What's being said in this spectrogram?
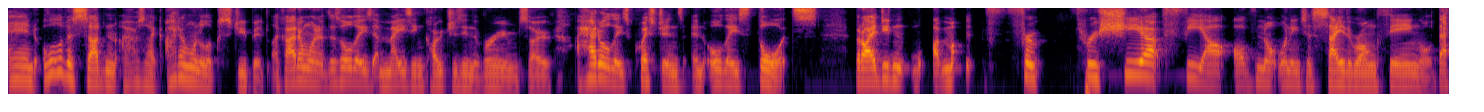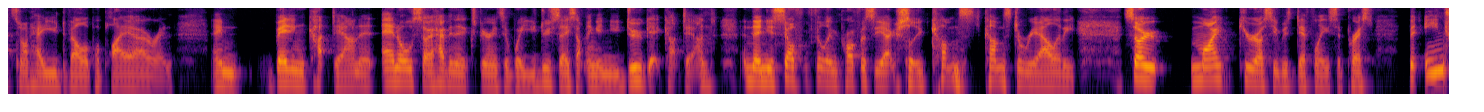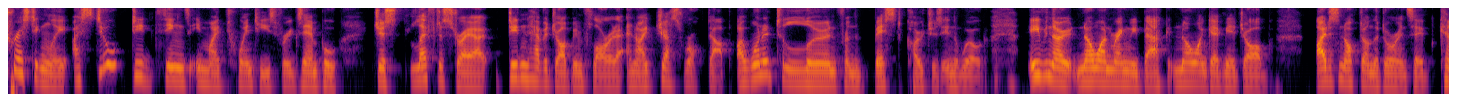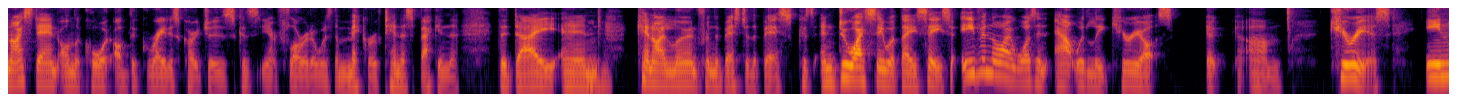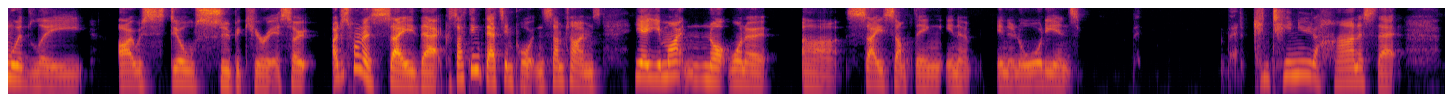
and all of a sudden I was like I don't want to look stupid like I don't want to there's all these amazing coaches in the room so I had all these questions and all these thoughts but I didn't um, from through sheer fear of not wanting to say the wrong thing or that's not how you develop a player and and betting cut down and, and also having the experience of where you do say something and you do get cut down and then your self-fulfilling prophecy actually comes comes to reality so my curiosity was definitely suppressed but interestingly i still did things in my 20s for example just left Australia, didn't have a job in Florida, and I just rocked up. I wanted to learn from the best coaches in the world. Even though no one rang me back, no one gave me a job, I just knocked on the door and said, "Can I stand on the court of the greatest coaches?" Because you know Florida was the mecca of tennis back in the the day, and mm-hmm. can I learn from the best of the best? Because and do I see what they see? So even though I wasn't outwardly curious, uh, um, curious inwardly, I was still super curious. So I just want to say that because I think that's important. Sometimes, yeah, you might not want to uh, say something in a in an audience but continue to harness that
